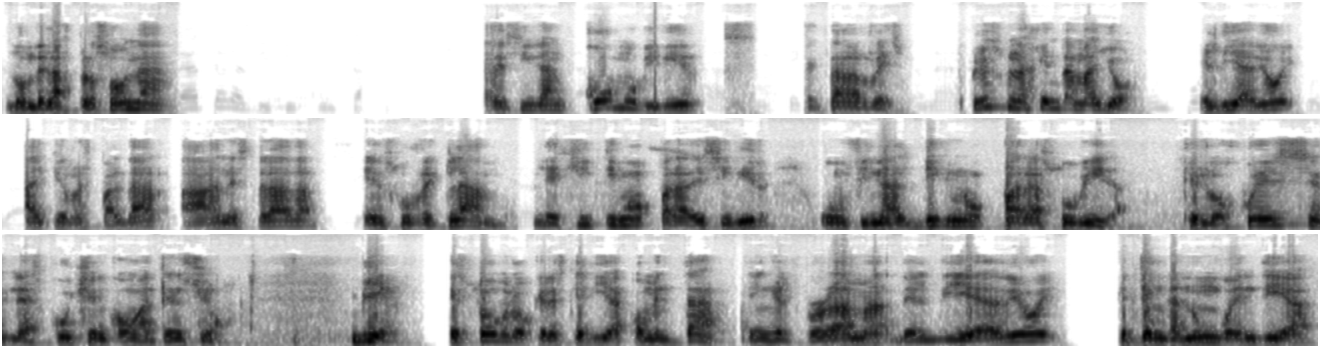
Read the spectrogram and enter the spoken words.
donde las personas decidan cómo vivir afectar al resto. Pero es una agenda mayor. El día de hoy hay que respaldar a Ana Estrada en su reclamo legítimo para decidir un final digno para su vida. Que los jueces la escuchen con atención. Bien, es todo lo que les quería comentar en el programa del día de hoy. Que tengan un buen día.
